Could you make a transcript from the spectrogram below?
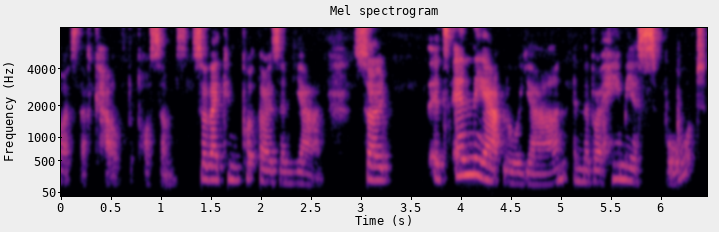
once they've culled the possums, so they can put those in yarn. So it's in the outlaw yarn in the Bohemia Sport,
